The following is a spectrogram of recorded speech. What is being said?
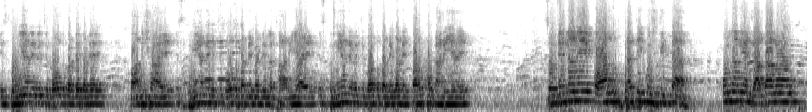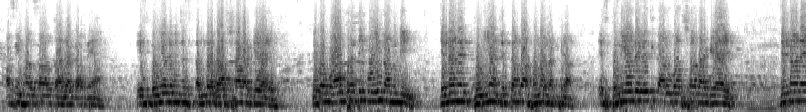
ਇਸ ਦੁਨੀਆ ਦੇ ਵਿੱਚ ਬਹੁਤ ਵੱਡੇ ਵੱਡੇ ਬਾਦਸ਼ਾਹ ਆਏ, ਇਸ ਦੁਨੀਆ ਦੇ ਵਿੱਚ ਬਹੁਤ ਵੱਡੇ ਵੱਡੇ ਲਖਾਰੀ ਆਏ, ਇਸ ਦੁਨੀਆ ਦੇ ਵਿੱਚ ਬਹੁਤ ਵੱਡੇ ਵੱਡੇ ਪਰਉਪਕਾਰੀ ਆਏ। ਸੋ ਜਿਨ੍ਹਾਂ ਨੇ ਕੌਮ ਪ੍ਰਤੀ ਕੁਝ ਕੀਤਾ, ਉਹਨਾਂ ਦੀਆਂ ਯਾਦਾਂ ਨੂੰ ਅਸੀਂ ਹਰ ਸਾਲ ਤਾਜ਼ਾ ਕਰਦੇ ਹਾਂ। ਇਸ ਦੁਨੀਆ ਦੇ ਵਿੱਚ ਸਿਕੰਦਰ ਬਾਦਸ਼ਾਹ ਵਰਗੇ ਆਏ। ਦੇਖੋ, ਕੌਮ ਪ੍ਰਤੀ ਕੋਈ ਕੰਮ ਨਹੀਂ, ਜਿਨ੍ਹਾਂ ਨੇ ਦੁਨੀਆ ਜਿੱਤਣ ਦਾ ਹੁਨਰ ਰੱਖਿਆ। ਇਸ ਦੁਨੀਆ ਦੇ ਵਿੱਚ ਕਾਰੂ ਬਾਦਸ਼ਾਹ ਵਰਗੇ ਆਏ, ਜਿਨ੍ਹਾਂ ਨੇ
